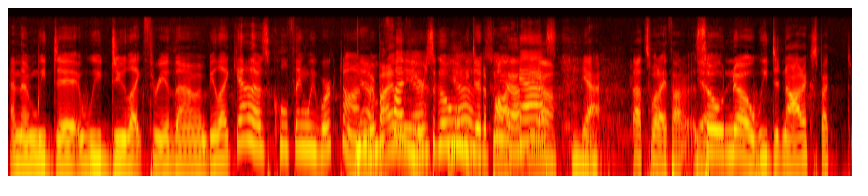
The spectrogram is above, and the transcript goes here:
and then we did we do like three of them and be like, yeah, that was a cool thing we worked on. Yeah, Remember five years ago when we did a so yeah, podcast? yeah. Mhm. Yeah, that's what I thought it was. Yeah. So no, we did not expect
